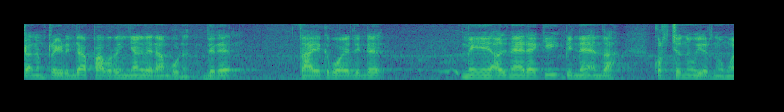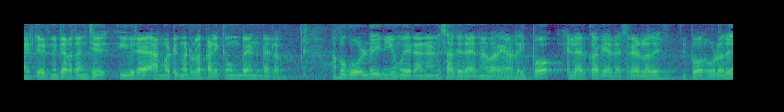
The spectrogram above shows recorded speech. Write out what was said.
കാരണം ട്രേഡിന്റെ ആ പവർ ഇനിയാണ് വരാൻ പോകുന്നത്. ഇതുവരെ താഴേക്ക് പോയതിന്റെ മെയ് അത് നേരാക്കി പിന്നെ എന്താ കുറച്ചൊന്ന് ഉയർന്നു. മൂവായിരത്തി ഒരുന്നൂറ്റി അറുപത്തഞ്ച് ഇവരെ അങ്ങോട്ടും ഇങ്ങോട്ടുള്ള കളിക്ക് മുമ്പേ ഉണ്ടല്ലോ. അപ്പോൾ ഗോൾഡ് ഇനിയും ഉയരാനാണ് സാധ്യത എന്നാണ് പറയാനുള്ളത്. ഇപ്പോൾ എല്ലാവർക്കും അറിയാമല്ലോ എത്രയുള്ളത്? ഇപ്പോൾ ഉള്ളത്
